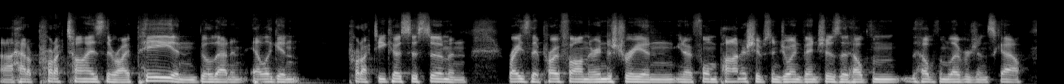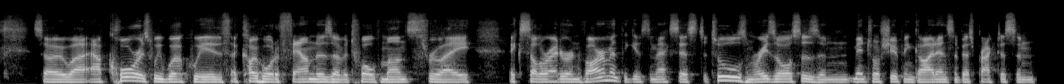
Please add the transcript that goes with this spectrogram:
Uh, how to productize their IP and build out an elegant product ecosystem and raise their profile in their industry and you know form partnerships and joint ventures that help them help them leverage and scale. So uh, our core is we work with a cohort of founders over 12 months through a accelerator environment that gives them access to tools and resources and mentorship and guidance and best practice and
